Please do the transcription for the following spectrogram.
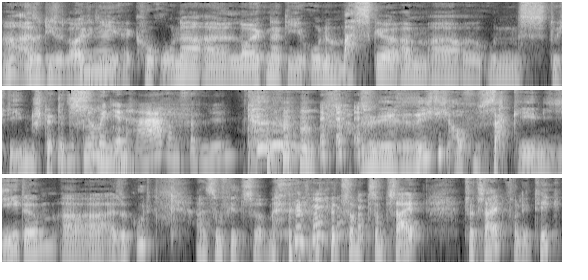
Ne? Also diese Leute, mhm. die äh, Corona-Leugner, die ohne Maske ähm, äh, uns durch die Innenstädte die sich ziehen. nur mit ihren Haaren verhüllen. also richtig auf den Sack gehen, jedem. Äh, also gut, also so viel zum, zum, zum Zeit, zur Zeitpolitik.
